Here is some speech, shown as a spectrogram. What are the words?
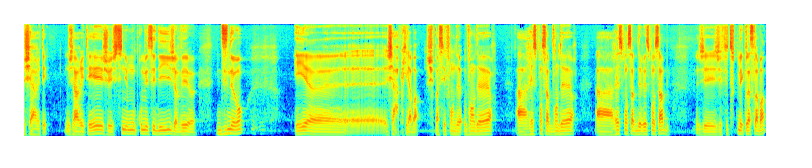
j'ai arrêté. J'ai arrêté, j'ai signé mon premier CDI, j'avais euh, 19 ans. Et j'ai appris là-bas. Je suis passé vendeur à responsable vendeur, à responsable des responsables. J'ai fait toutes mes classes là-bas.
